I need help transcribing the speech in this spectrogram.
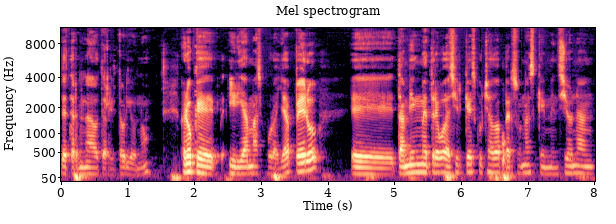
determinado territorio, ¿no? Creo que iría más por allá, pero eh, también me atrevo a decir que he escuchado a personas que mencionan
